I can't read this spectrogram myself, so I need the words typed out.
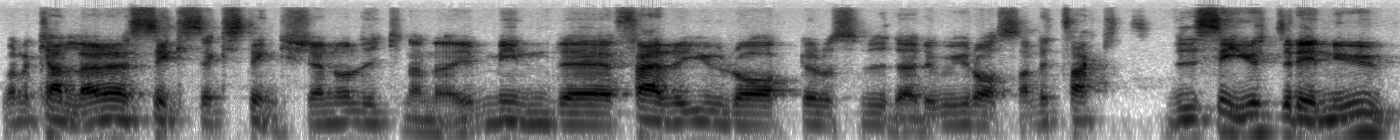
vad de kallar det, six extinction och liknande. Mindre, färre djurarter och så vidare. Det går ju rasande takt. Vi ser ju inte det nu,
